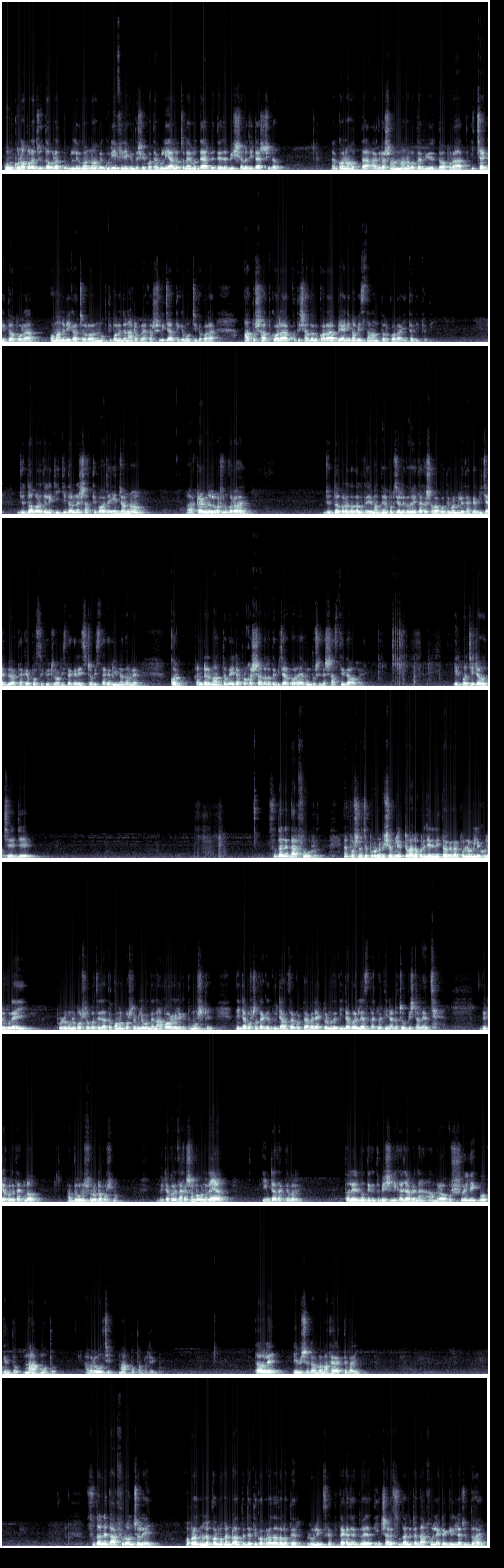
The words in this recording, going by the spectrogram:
কোন কোন অপরাধ, যুদ্ধ অপরাধ গণ্য হবে? ঘুরিয়ে ফিরে কিন্তু সেই কথাগুলি আলোচনার মধ্যে আসবে। দু হাজার বিশ সালে যেটা আসছিল গণহত্যা, আগ্রাসন, মানবতার বিরুদ্ধে অপরাধ, ইচ্ছাকৃত অপরাধ, অমানবিক আচরণ, মুক্তিপণের জন্য আটক রাখা, সুবিচার থেকে বঞ্চিত করা, আত্মসাৎ করা, ক্ষতিসাধন করা, বেআইনিভাবে স্থানান্তর করা ইত্যাদি ইত্যাদি। যুদ্ধ অপরাধ হলে কী কী ধরনের শাস্তি পাওয়া যায়? এর জন্য ট্রাইব্যুনাল গঠন করা হয়। যুদ্ধ অপরাধ আদালত এর মাধ্যমে পরিচালিত হয়ে থাকে সভাপতিমণ্ডলী থাকে, বিচার বিভাগ থাকে প্রসিকিউটর অফিস থাকে রেজিস্ট্রি অফিস থাকে, বিভিন্ন ধরনের কর্মকাণ্ডের মাধ্যমে এটা প্রকাশ্য আদালতে বিচার করা হয় এবং দোষীদের শাস্তি দেওয়া হয়। এরপর যেটা হচ্ছে যে সুদানের দারফুর, এখন প্রশ্ন হচ্ছে পুরনো বিষয়গুলি একটু ভালো করে জেনে নিতে হবে, কারণ পুরনোগুলি ঘুরে ঘুরেই পুরনো কোনো প্রশ্ন করছে যাতে কমন প্রশ্নগুলির মধ্যে না পাওয়া গেলে কিন্তু মুশকিল। তিনটা প্রশ্ন থাকে দুইটা আনসার করতে হবে। আর একটার মধ্যে তিনটা করে লেস থাকলে তিন আটা চব্বিশটা লেজ দুইটা করে থাকল আধ কোনো ষোলোটা প্রশ্ন। দুইটা করে থাকার সম্ভাবনা রেয়ার তিনটা থাকতে পারে। তাহলে এর মধ্যে কিন্তু বেশি লেখা যাবে না। আমরা অবশ্যই লিখব, কিন্তু মাপ মতো। আবারও বলছি, মাপ মতো আমরা লিখব। তাহলে এই বিষয়টা আমরা মাথায় রাখতে পারি। সুদানের দারফুর অঞ্চলে অপরাধমূলক কর্মকাণ্ড আন্তর্জাতিক অপরাধ আদালতের রুলিংস ক্ষেত্রে দেখা যায় দু হাজার তিন সালে সুদান এটা দারফুরে একটা গেরিলা যুদ্ধ হয়।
